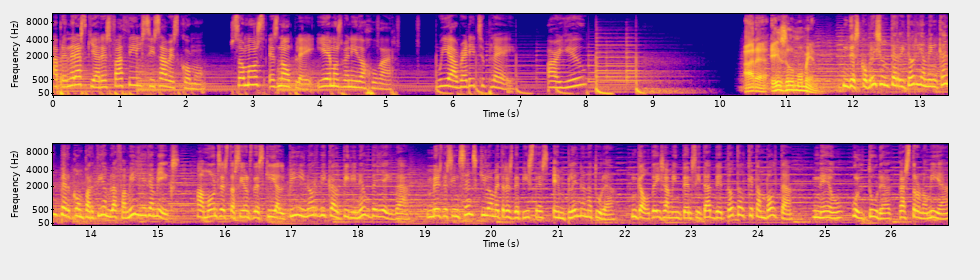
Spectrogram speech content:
Aprender a esquiar es fácil si sabes cómo. Somos Snowplay y hemos venido a jugar. We are ready to play. Are you? Ara és el moment. Descobreix un territori amb encant per compartir amb la família i amics. Amb 11 estacions d'esquí alpí i nòrdic al Pirineu de Lleida. Més de 500 quilòmetres de pistes en plena natura. Gaudeix amb intensitat de tot el que t'envolta. Neu, cultura, gastronomia...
